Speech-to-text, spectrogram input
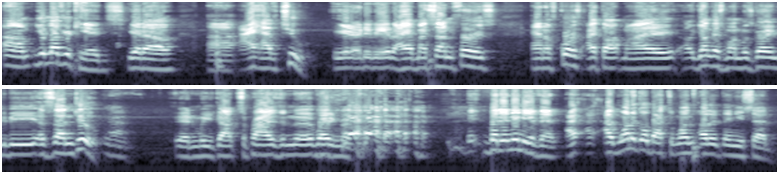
Um, you love your kids, you know. Uh, I have two, you know what I mean? I have my son first, and of course, I thought my uh, youngest one was going to be a son too Yeah. and we got surprised in the waiting room. But in any event, I, I, I want to go back to one other thing you said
